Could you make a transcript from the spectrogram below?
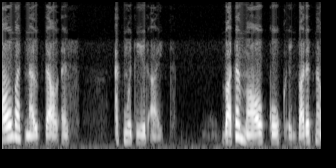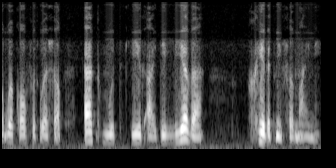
al wat nou tel is ek moet hier uit. Watter maal kok en wat dit nou ook al veroorsaak, ek moet hier uit. Die lewe gee dit nie vir my nie.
